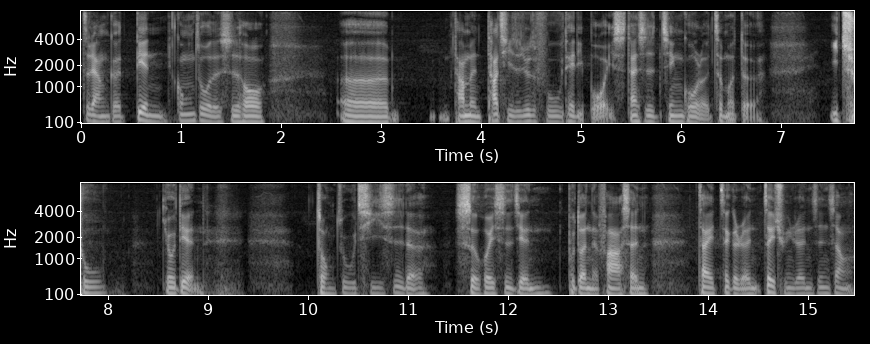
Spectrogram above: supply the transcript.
这两个店工作的时候，呃，他们他其实就是服务 Teddy Boys，但是经过了这么的一出有点种族歧视的社会事件不断的发生。在这个人这群人身上，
